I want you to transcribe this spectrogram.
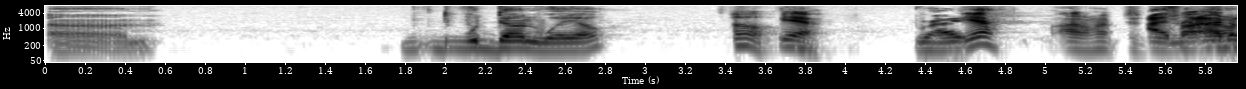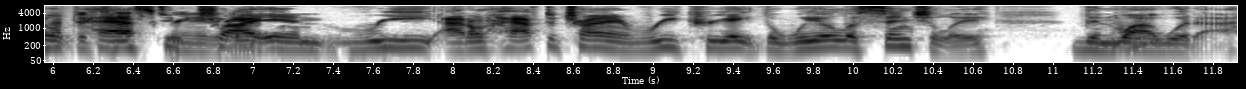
um done well, Oh, yeah, right? yeah, I don't have to. I, Try, I I, don't, have to have test to screen it try and re. I don't have to try and recreate the wheel. Essentially, then why would I?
